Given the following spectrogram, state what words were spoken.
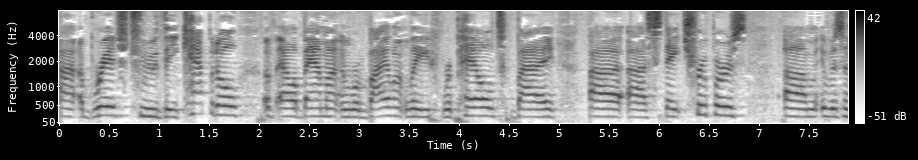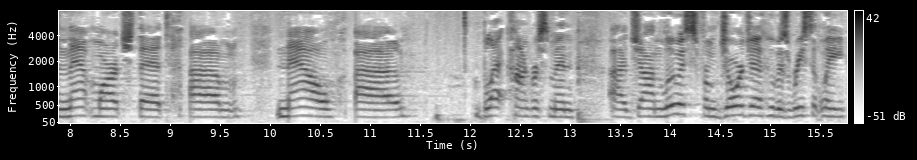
uh, a bridge to the capital of Alabama and were violently repelled by uh, uh, state troopers. Um, it was in that march that um, now uh, black Congressman uh, John Lewis from Georgia, who was recently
